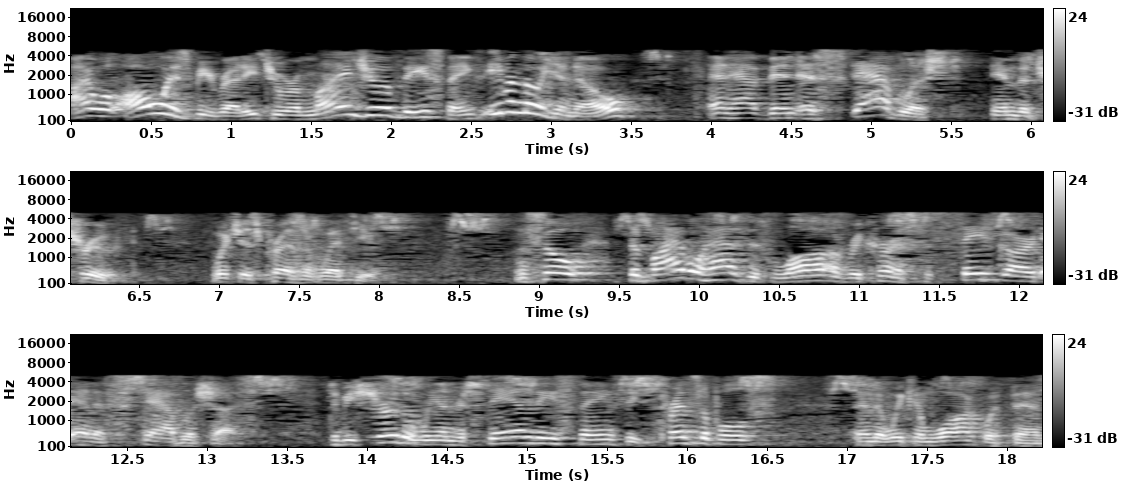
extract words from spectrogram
I will always be ready to remind you of these things, even though you know and have been established in the truth, which is present with you. And so the Bible has this law of recurrence to safeguard and establish us, to be sure that we understand these things, these principles, and that we can walk with them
